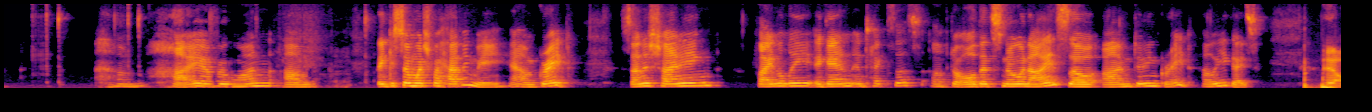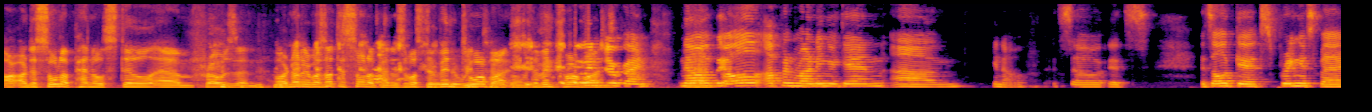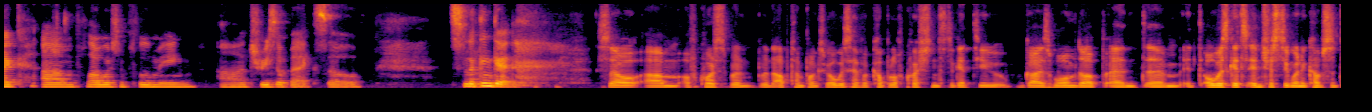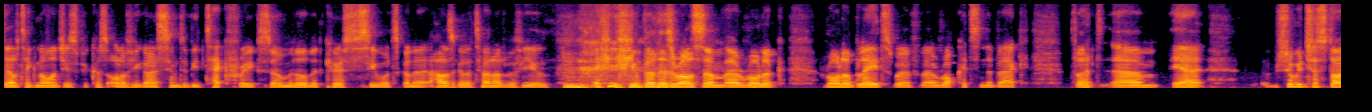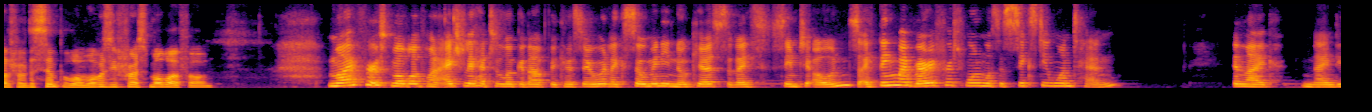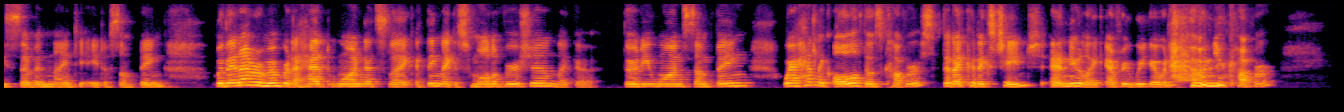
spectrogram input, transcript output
Um, hi, everyone. Um, thank you so much for having me. Yeah, I'm great. Sun is shining finally again in Texas after all that snow and ice. So I'm doing great. How are you guys? Yeah, are, are the solar panels still um, frozen? or no, it was not the solar panels. It was the, The- wind, the wind turbine. turbine. The wind Wind turbine. turbine. No, Yeah. they're all up and running again. Um, you know, so it's it's all good. Spring is back. Um, flowers are blooming. Uh, trees are back. So it's looking good. So, um, of course, when with Uptime Punks, we always have a couple of questions to get you guys warmed up, and um, it always gets interesting when it comes to Dell Technologies because all of you guys seem to be tech freaks. So I'm a little bit curious to see what's gonna how's it gonna turn out with you. if, you- if you build as well some uh, roller roller blades with uh, rockets in the back, but um, yeah. Should we just start with the simple one? What was your first mobile phone? My first mobile phone, I actually had to look it up because there were like so many Nokias that I seem to own. So I think my very first one was a 6110 in like 97, 98 or something. But then I remembered I had one that's like, I think like a smaller version, like a 31 something, where I had like all of those covers that I could exchange. And knew like every week I would have a new cover.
